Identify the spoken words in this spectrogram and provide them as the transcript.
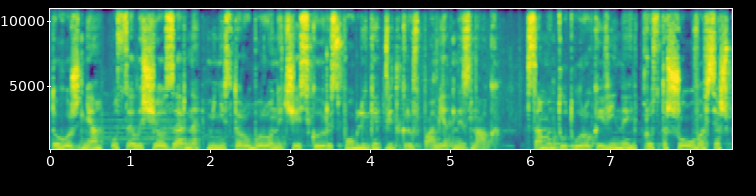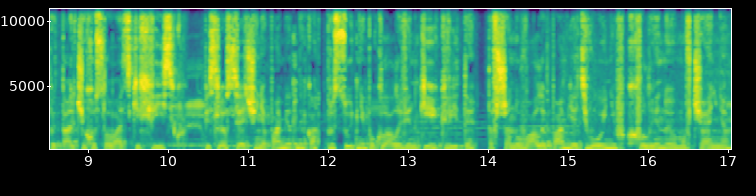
Того ж дня у селищі Озерне міністр оборони Чеської Республіки відкрив пам'ятний знак. Саме тут у роки війни розташовувався шпиталь чехословацьких військ. Після освячення пам'ятника присутні поклали вінки і квіти та вшанували пам'ять воїнів хвилиною мовчання.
